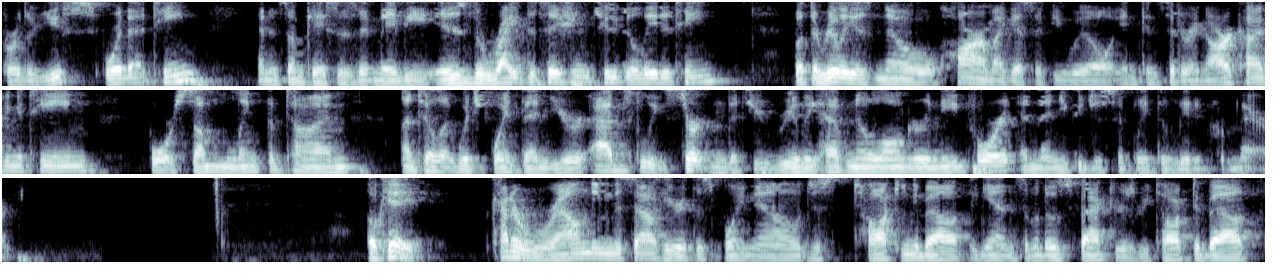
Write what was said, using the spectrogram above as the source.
further use for that team. And in some cases, it maybe is the right decision to delete a team. But there really is no harm, I guess, if you will, in considering archiving a team for some length of time until at which point then you're absolutely certain that you really have no longer a need for it, and then you could just simply delete it from there. Okay, kind of rounding this out here at this point now, just talking about, again, some of those factors we talked about,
